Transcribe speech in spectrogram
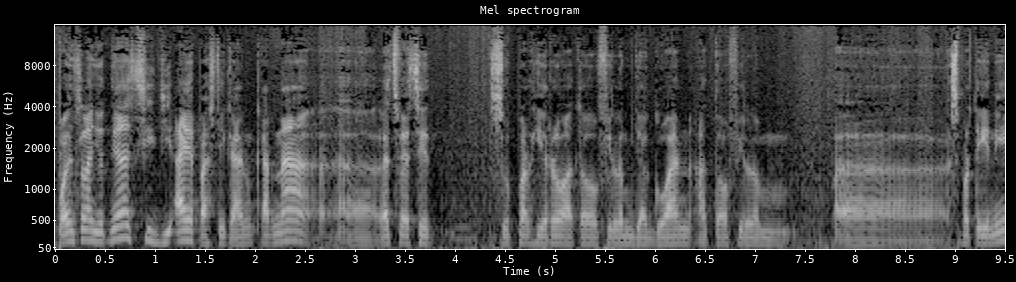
Poin selanjutnya CGI pastikan karena uh, let's face it superhero atau film jagoan atau film uh, seperti ini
